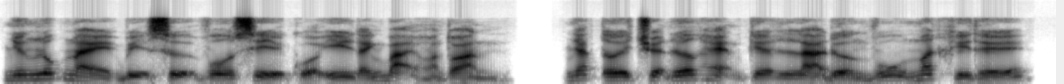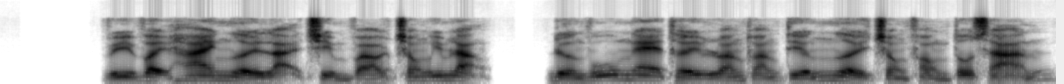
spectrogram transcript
nhưng lúc này bị sự vô sỉ của y đánh bại hoàn toàn, nhắc tới chuyện ước hẹn kia là đường vũ mất khí thế. Vì vậy hai người lại chìm vào trong im lặng, đường vũ nghe thấy loáng thoáng tiếng người trong phòng tô sán,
